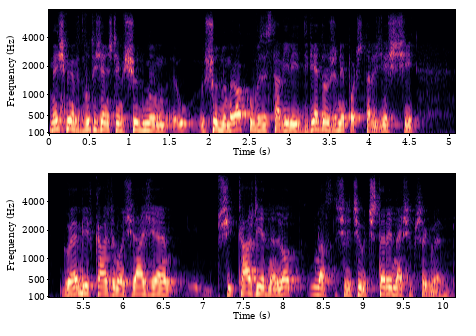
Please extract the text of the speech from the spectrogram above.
Myśmy w 2007 7 roku wystawili dwie drużyny po 40 gołębi. W każdym bądź razie, przy każdy jeden lot u nas się liczyły cztery najszybsze gołębie.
